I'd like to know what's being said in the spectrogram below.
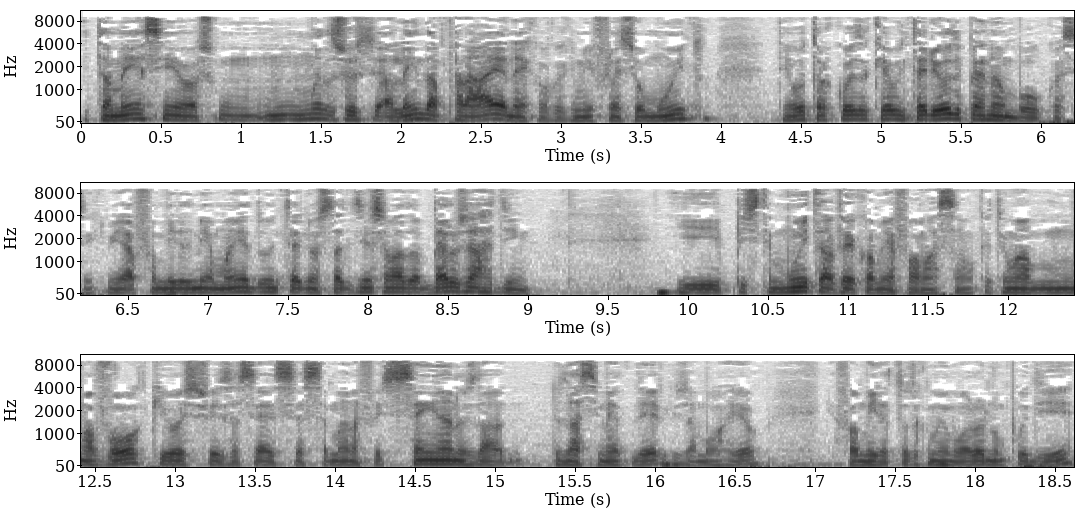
E também, assim, eu acho que uma das coisas, além da praia, né, que é uma coisa que me influenciou muito, tem outra coisa que é o interior de Pernambuco, assim, que minha, a família da minha mãe é do interior de uma cidadezinha chamada Belo Jardim. E isso tem muito a ver com a minha formação, que eu tenho uma, um avô que hoje fez, assim, essa semana fez 100 anos da, do nascimento dele, que já morreu, a família toda comemorou, não pude ir,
